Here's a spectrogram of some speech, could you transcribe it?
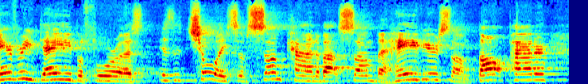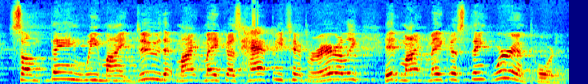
Every day before us is a choice of some kind about some behavior, some thought pattern, something we might do that might make us happy temporarily. It might make us think we're important.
